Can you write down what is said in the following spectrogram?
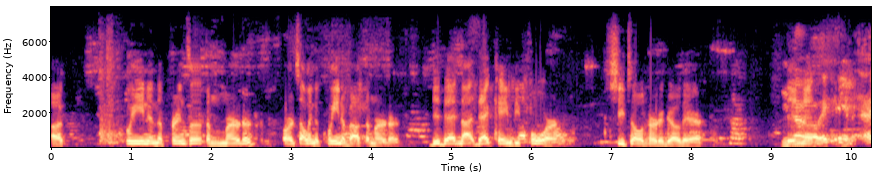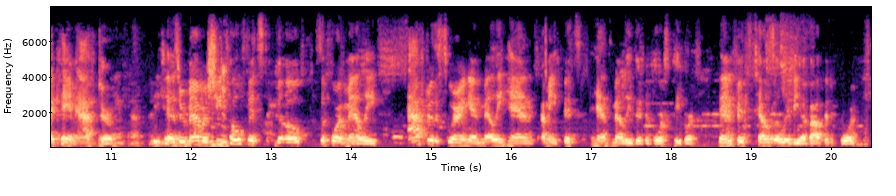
uh, queen and the princess the murder or telling the queen about the murder. Did that not that came before she told her to go there? Didn't no, it? came it came after. Came after. Because remember, she Mhm. told Fitz to go support Mellie. After the swearing in, Mellie hands, I mean, Fitz hands Mellie the divorce paper. Then Fitz tells Olivia about the divorce.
